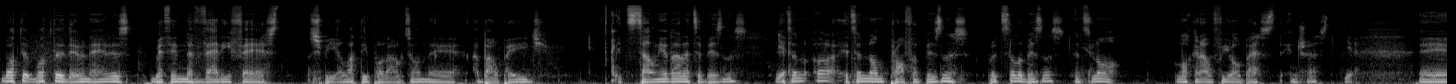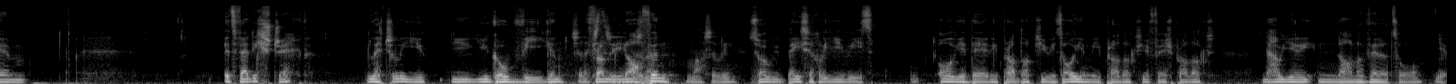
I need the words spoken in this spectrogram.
what they, what they're doing here is within the very first spiel that they put out on their about page, it's telling you that it's a business. It's an uh, it's a non-profit business, but it's still a business. It's Yeah. not looking out for your best interest. Yeah. Um. It's very strict. Literally, you you, you go vegan from extreme, isn't it? nothing. Massively. So basically, you eat all your dairy products, you eat all your meat products, your fish products. Now you're eating none of it at all. Yeah.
